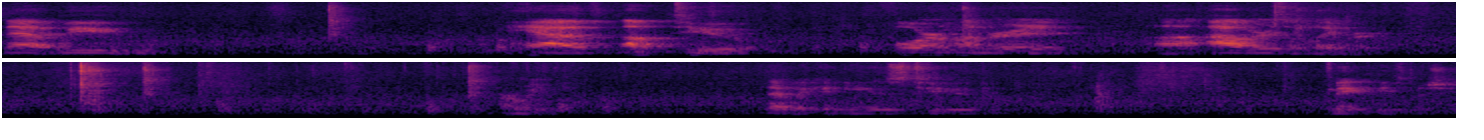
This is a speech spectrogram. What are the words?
that we have up to four hundred uh, hours of labor per week that we can use to make these machines.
